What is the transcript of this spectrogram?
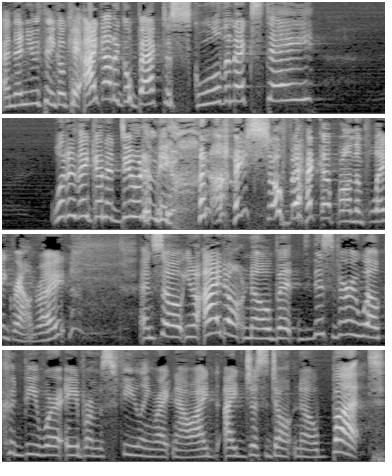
And then you think, okay, I got to go back to school the next day. What are they going to do to me when I show back up on the playground, right? And so, you know, I don't know, but this very well could be where Abram's feeling right now. I, I just don't know. But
